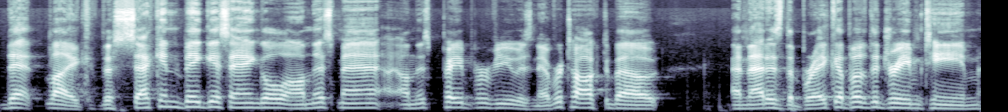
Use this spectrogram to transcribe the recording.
that like the second biggest angle on this man on this pay-per-view is never talked about, and that is the breakup of the dream team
